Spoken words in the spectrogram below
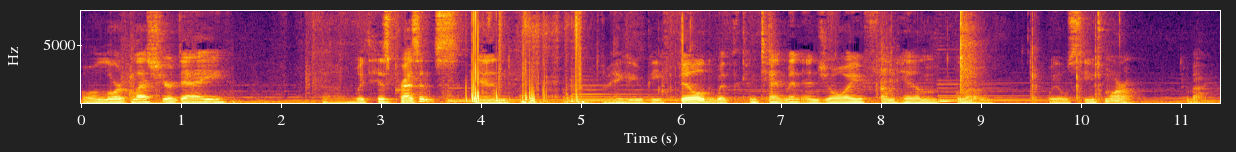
Well, Lord, bless your day uh, with His presence, and be filled with contentment and joy from Him alone. We will see you tomorrow. Goodbye.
